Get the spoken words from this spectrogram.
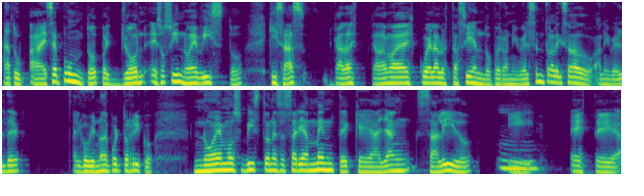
a, tu, a ese punto, pues yo eso sí no he visto, quizás cada, cada escuela lo está haciendo, pero a nivel centralizado, a nivel de el gobierno de Puerto Rico, no hemos visto necesariamente que hayan salido y este,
